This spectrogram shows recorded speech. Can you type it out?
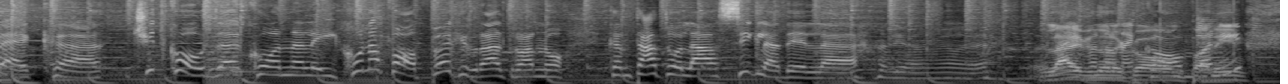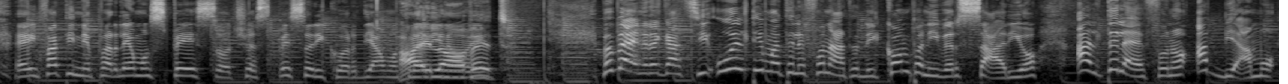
Payback, cheat code con le Icona Pop, che tra l'altro hanno cantato la sigla del Live non è company. E infatti ne parliamo spesso, cioè spesso ricordiamo tra I di love noi. it. Va bene ragazzi, ultima telefonata del comp'anniversario. Al telefono abbiamo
